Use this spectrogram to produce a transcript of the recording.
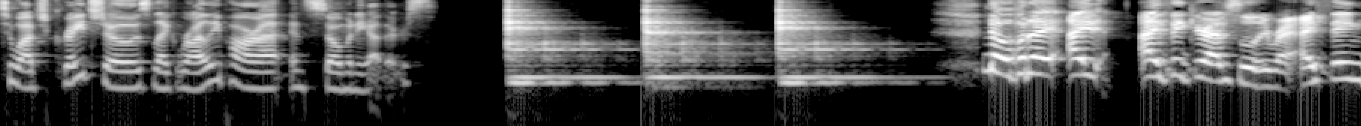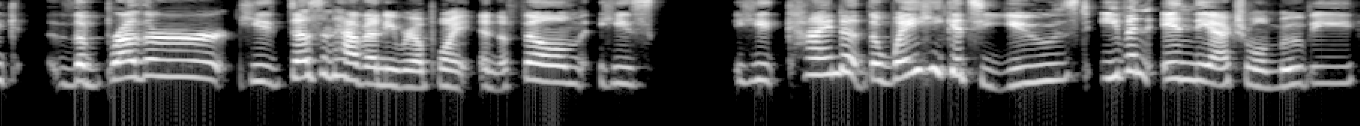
to watch great shows like Riley Parra and so many others. No, but I, I I think you're absolutely right. I think the brother he doesn't have any real point in the film. He's he kind of the way he gets used even in the actual movie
